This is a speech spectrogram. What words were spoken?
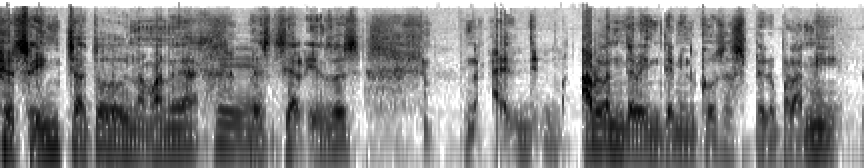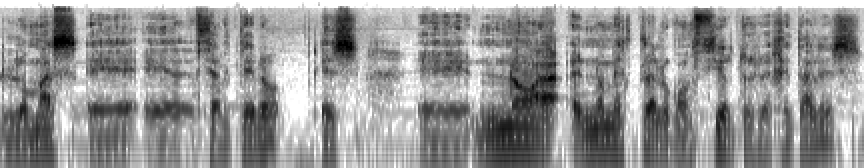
que se hincha todo de una manera Sí. bestial. Y entonces hablan de 20.000 cosas, pero para mí lo más eh, certero es eh, no, no mezclarlo con ciertos vegetales,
